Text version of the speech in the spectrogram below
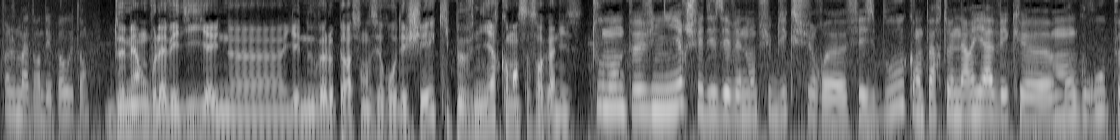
enfin, je m'attendais pas autant. Demain, vous l'avez dit, il y, a une, il y a une nouvelle opération zéro déchet. Qui peut venir Comment ça s'organise? Tout le monde peut venir. Je fais des événements publics sur Facebook en partenariat avec mon groupe,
